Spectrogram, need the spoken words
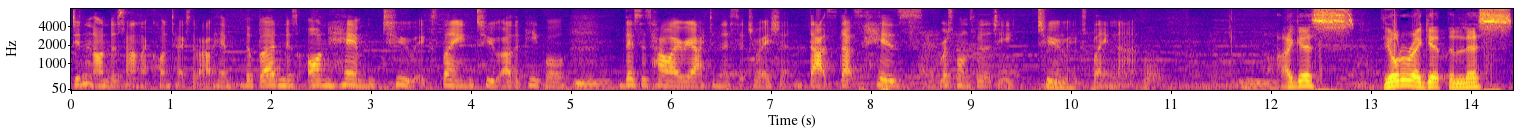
didn't understand that context about him, the burden is on him to explain to other people, this is how I react in this situation. That's that's his responsibility to explain that. I guess the older I get, the less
